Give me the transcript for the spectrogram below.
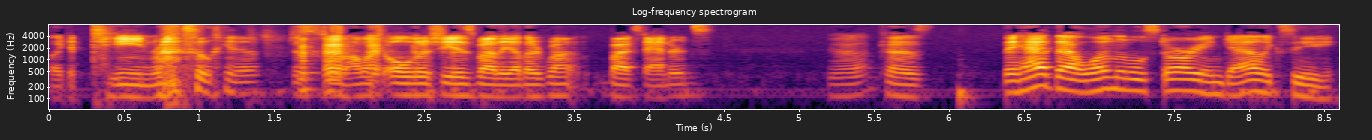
like a teen Rosalina, just how much older she is by the other by standards. Yeah. Because they had that one little story in Galaxy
